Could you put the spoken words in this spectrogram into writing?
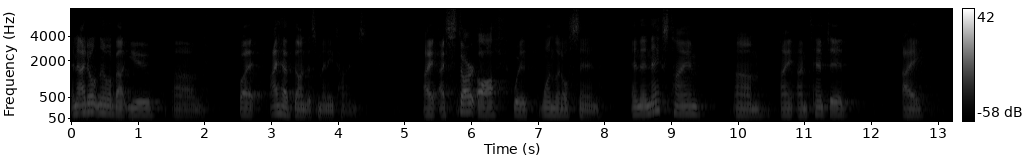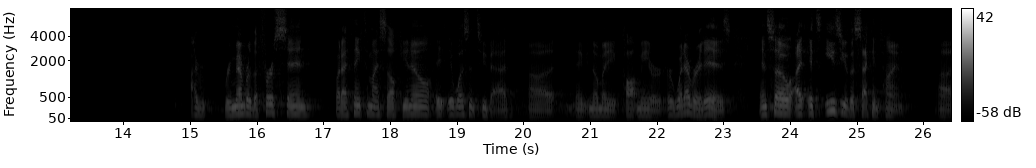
And I don't know about you, um, but I have done this many times. I, I, start off with one little sin, and the next time um, I, am tempted, I, I remember the first sin, but I think to myself, you know, it, it wasn't too bad. Uh, maybe nobody caught me or, or whatever it is. And so I, it's easier the second time uh,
